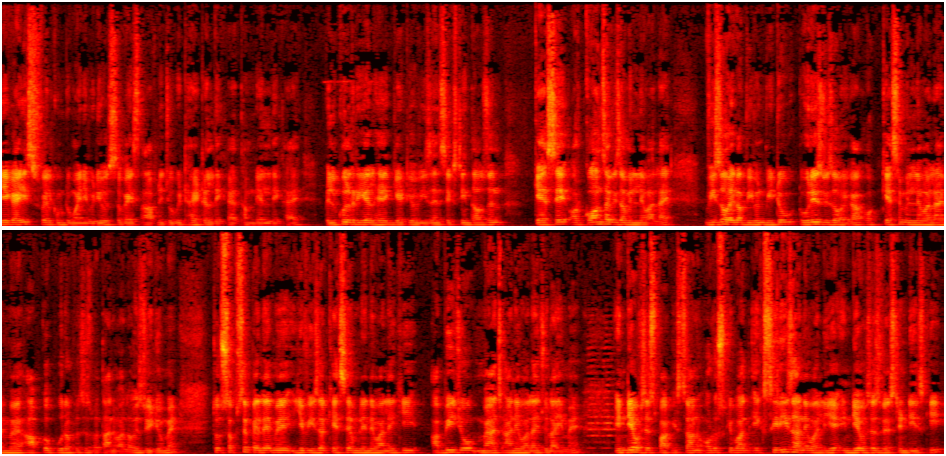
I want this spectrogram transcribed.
Hey guys welcome to my new videos so guys आपने जो भी टाइटल देखा है थंबनेल देखा है, बिल्कुल रियल है. Get your visa in sixteen thousand कैसे और कौन सा वीज़ा मिलने वाला है? वीज़ा होएगा B one B two tourist visa होएगा और कैसे मिलने वाला है, मैं आपको पूरा प्रोसेस बताने वाला हूँ इस वीडियो में. तो सबसे पहले मैं ये वीज़ा कैसे हम लेने वाले हैं कि अभी जो मैच आने वाला है जुलाई में इंडिया वर्सेज पाकिस्तान और उसके बाद एक सीरीज़ आने वाली है इंडिया वर्सेज वेस्ट इंडीज़ की.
